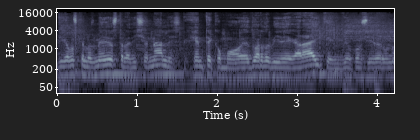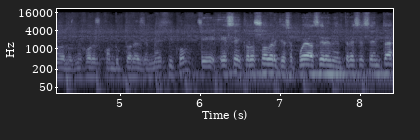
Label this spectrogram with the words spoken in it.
digamos que los medios tradicionales, gente como Eduardo Videgaray, que yo considero uno de los mejores conductores de México. Eh, ese crossover que se puede hacer en el 360,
